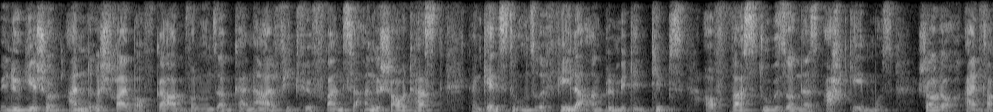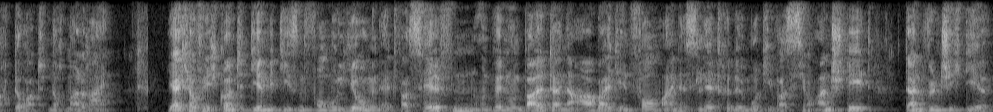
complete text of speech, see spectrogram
Wenn du dir schon andere Schreibaufgaben von unserem Kanal Fit für Franze angeschaut hast, dann kennst du unsere Fehlerampel mit den Tipps, auf was du besonders Acht geben musst. Schau doch einfach dort nochmal rein. Ja, ich hoffe, ich konnte dir mit diesen Formulierungen etwas helfen und wenn nun bald deine Arbeit in Form eines Lettre de Motivation ansteht, dann wünsche ich dir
